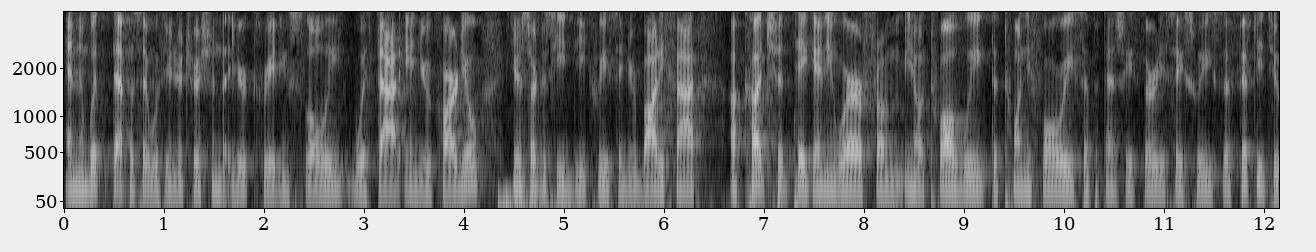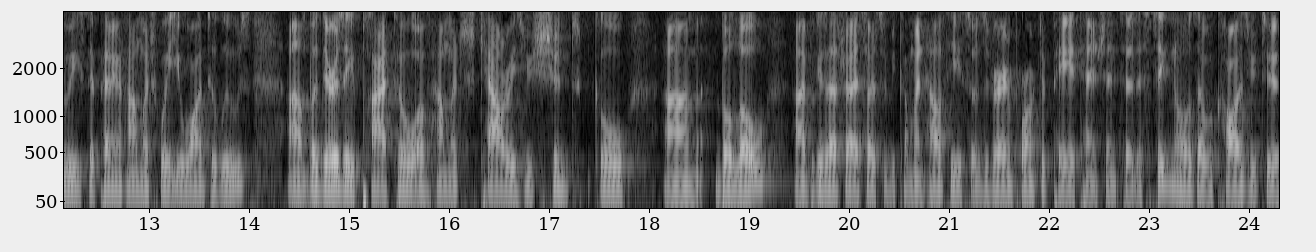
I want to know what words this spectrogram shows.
And then with the deficit with your nutrition that you're creating slowly with that in your cardio, you're going to start to see decrease in your body fat. A cut should take anywhere from you know 12 week to 24 weeks to potentially 36 weeks to 52 weeks, depending on how much weight you want to lose. Uh, but there is a plateau of how much calories you shouldn't go um, below uh, because that's where it starts to become unhealthy. So it's very important to pay attention to the signals that would cause you to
